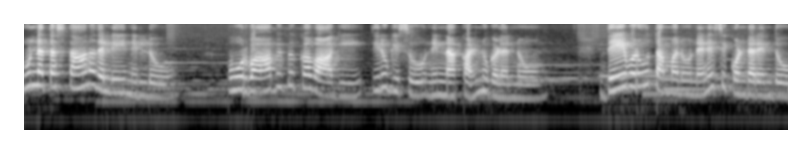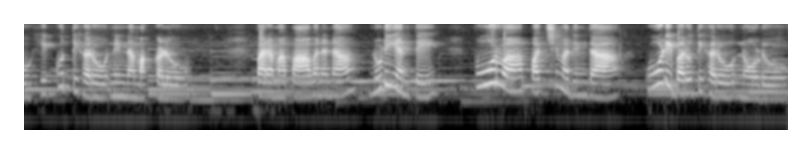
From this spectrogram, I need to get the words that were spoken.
ಉನ್ನತ ಸ್ಥಾನದಲ್ಲಿ ನಿಲ್ಲು. ಪೂರ್ವಾಭಿಮುಖವಾಗಿ ತಿರುಗಿಸು ನಿನ್ನ ಕಣ್ಣುಗಳನ್ನು. ದೇವರು ತಮ್ಮನ್ನು ನೆನೆಸಿಕೊಂಡರೆಂದು ಹಿಗ್ಗುತ್ತಿಹರು ನಿನ್ನ ಮಕ್ಕಳು. ಪರಮ ಪಾವನನ ನುಡಿಯಂತೆ ಪೂರ್ವ ಪಶ್ಚಿಮದಿಂದ ಕೂಡಿ ಬರುತ್ತಿಹರು ನೋಡು.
